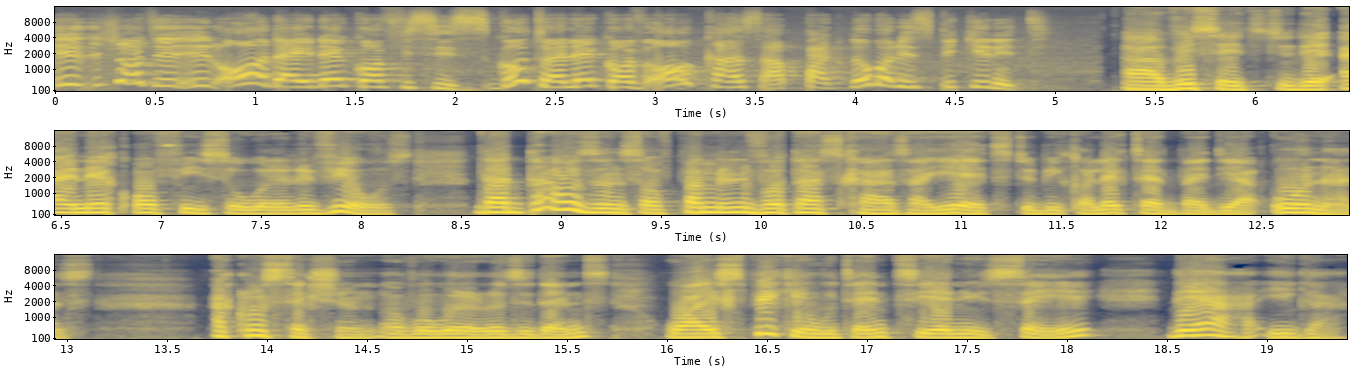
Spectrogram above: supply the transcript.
In short, in all the INEC offices, go to INEC office, all cars are packed. Nobody is picking it. Our visit to the INEC office will reveals that thousands of permanent voters' cars are yet to be collected by their owners. A cross-section of Owerri residents, while speaking with NTA News, say they are eager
